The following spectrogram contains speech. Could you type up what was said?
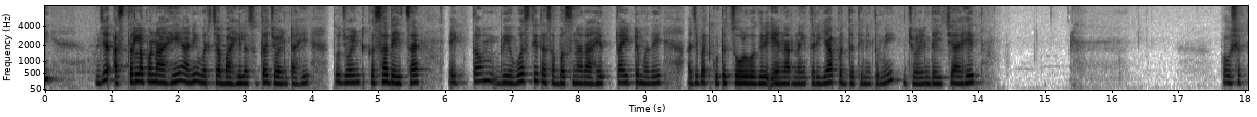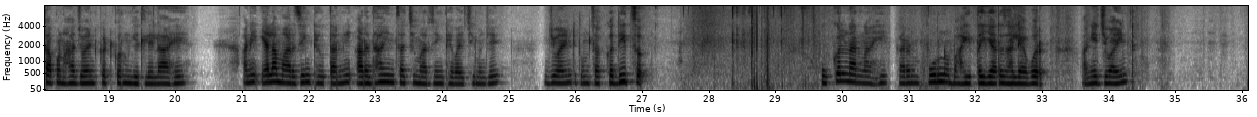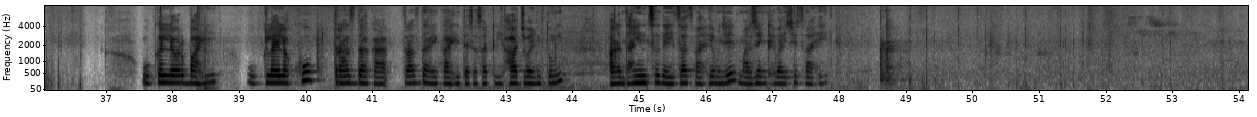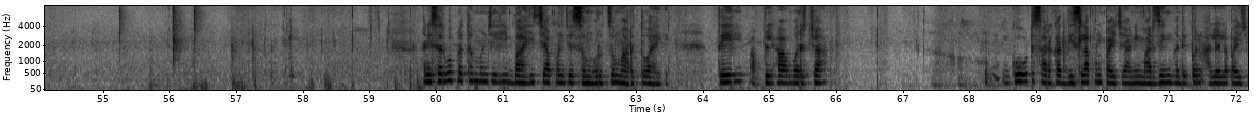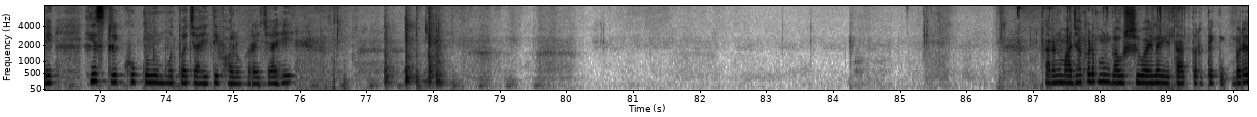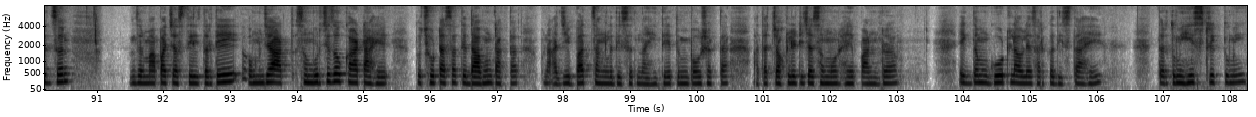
म्हणजे अस्तरला पण आहे आणि वरच्या बाहीलासुद्धा जॉईंट आहे. तो जॉईंट कसा द्यायचा आहे? एकदम व्यवस्थित असा बसणार आहे टाईटमध्ये अजिबात कुठं चोळ वगैरे येणार नाही तर या पद्धतीने तुम्ही जॉईंट द्यायचे आहेत. पाहू शकता आपण हा जॉईंट कट करून घेतलेला आहे. आणि याला मार्जिंग ठेवताना अर्धा इंचाची मार्जिंग ठेवायची म्हणजे जॉईंट तुमचा कधीच उकलणार नाही कारण पूर्ण बाही तयार झाल्यावर आणि जॉईंट उकलल्यावर बाही उकलायला खूप त्रासदायक त्रासदायक आहे. त्याच्यासाठी हा जॉईंट तुम्ही अर्धा इंच द्यायचाच आहे म्हणजे मार्जिन ठेवायचीच आहे. आणि सर्वप्रथम म्हणजे ही बाहीचे आपण जे समोरचं मारतो आहे ते आपल्या वरच्या गोटसारखा दिसला पण पाहिजे आणि मार्जिंगमध्ये पण आलेलं पाहिजे. ही स्ट्रिक खूप तुम्ही महत्त्वाची आहे ती फॉलो करायची आहे. कारण माझ्याकडं पण ब्लाऊज शिवायला येतात तर ते बरेच जण जर मापाचे असतील तर ते म्हणजे आत समोरचे जो काट आहे तो छोटासा ते दाबून टाकतात. पण अजिबात चांगलं दिसत नाही ते. तुम्ही पाहू शकता आता चॉकलेटीच्या समोर हे पांढरा एकदम गोट लावल्यासारखं दिसतं आहे. तर तुम्ही ही स्ट्रिक तुम्ही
